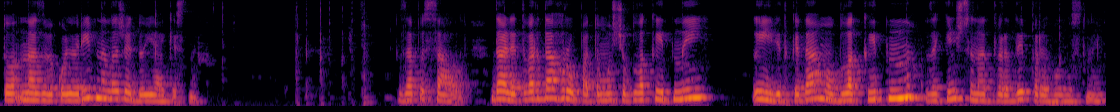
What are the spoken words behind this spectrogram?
то назви кольорів належать до якісних. Записали. Далі тверда група, тому що блакитний і відкидаємо блакитн, закінчиться на твердий переголосний.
